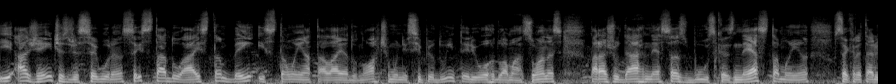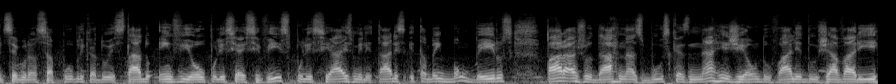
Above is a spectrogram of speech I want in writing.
e agentes de segurança estaduais também estão em Atalaia do Norte, município do interior do Amazonas, para ajudar nessas buscas. Nesta manhã, o secretário de Segurança Pública do Estado enviou policiais civis, policiais militares e também bombeiros para ajudar nas buscas na região do Vale do Javari.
